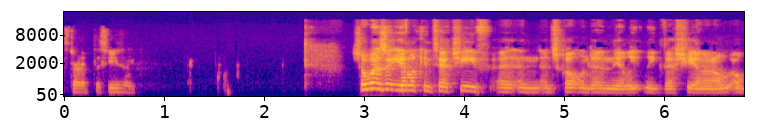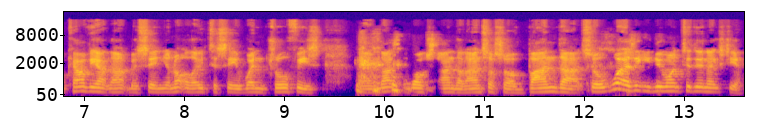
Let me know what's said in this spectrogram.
start up the season. So, what is it you're looking to achieve in, in Scotland and in the Elite League this year? And I'll, I'll, caveat that by saying you're not allowed to say win trophies. Um, that's the bog standard answer, so I've banned that. So, what is it you do want to do next year?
